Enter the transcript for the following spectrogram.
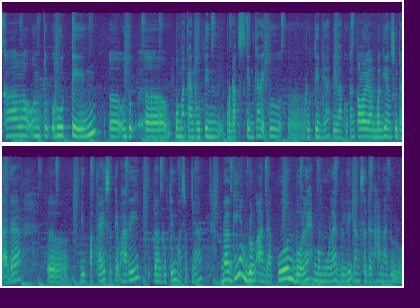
Kalau untuk rutin, uh, untuk uh, pemakaian rutin produk skincare itu uh, rutin ya dilakukan. Kalau yang bagi yang sudah ada uh, dipakai setiap hari dan rutin maksudnya. Bagi yang belum ada pun boleh memulai beli yang sederhana dulu.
